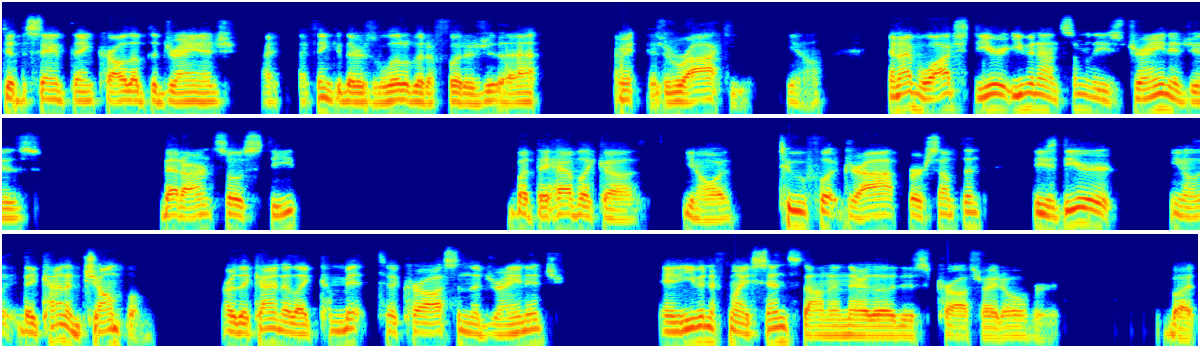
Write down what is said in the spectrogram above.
did the same thing, crawled up the drainage. I, I think there's a little bit of footage of that. I mean, it's rocky, you know. And I've watched deer even on some of these drainages that aren't so steep, but they have like a, you know, a two foot drop or something. These deer, you know, they, they kind of jump them or they kind of like commit to crossing the drainage. And even if my scent's down in there, they'll just cross right over it. But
